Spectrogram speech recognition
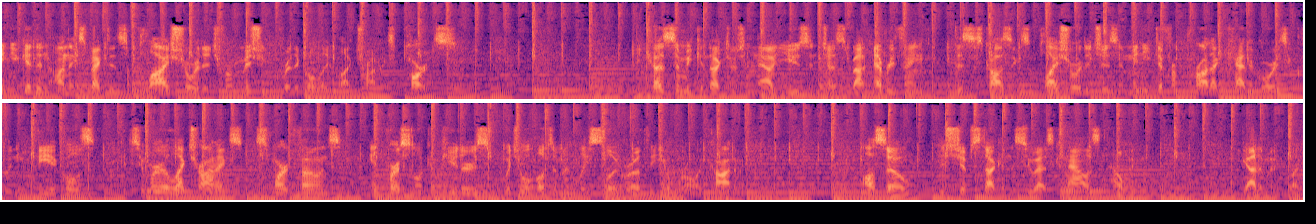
and you get an unexpected supply shortage for mission critical electronics parts. Because semiconductors are now used in just about everything, this is causing supply shortages in many different product categories, including vehicles, consumer electronics, smartphones, and personal computers, which will ultimately slow growth of the overall economy. Also, the ship stuck in the Suez Canal isn't helping. You gotta move, buddy.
